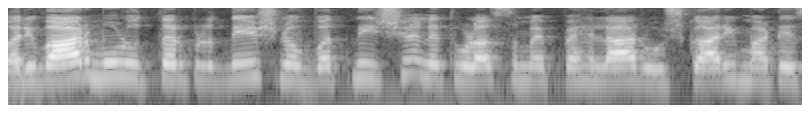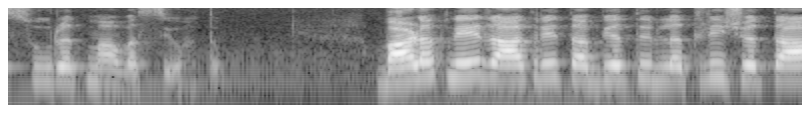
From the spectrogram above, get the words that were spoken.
પરિવાર મૂળ ઉત્તર પ્રદેશનો વતની છે અને થોડા સમય પહેલા રોજગારી માટે સુરતમાં વસ્યો હતો. બાળકને રાત્રે તબિયત લથડી જતા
